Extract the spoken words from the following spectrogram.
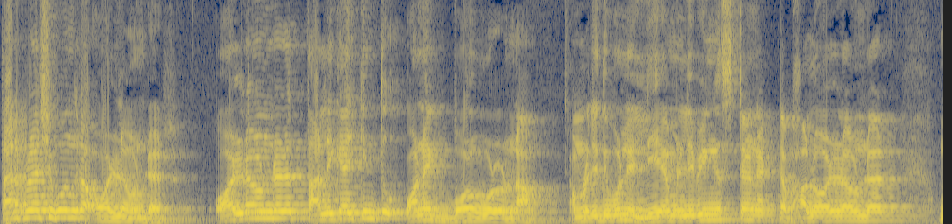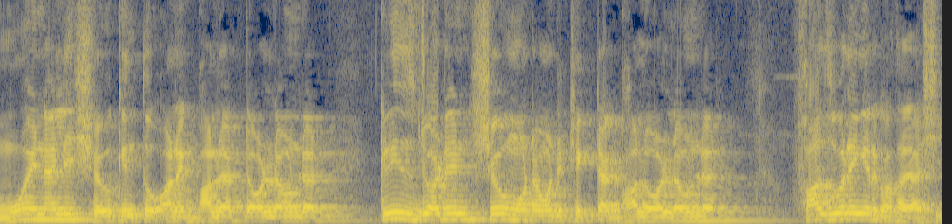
তারপরে আসি বন্ধুরা অলরাউন্ডার অলরাউন্ডারের তালিকায় কিন্তু অনেক বড় বড় নাম। আমরা যদি বলি লিয়াম লিভিংস্টন একটা ভালো অলরাউন্ডার মোহেন আলী সেও কিন্তু অনেক ভালো একটা অলরাউন্ডার ক্রিস জর্ডেন, সেও মোটামুটি ঠিকঠাক, ভালো অলরাউন্ডার। ফাস্ট বোলিংয়ের কথায় আসি।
